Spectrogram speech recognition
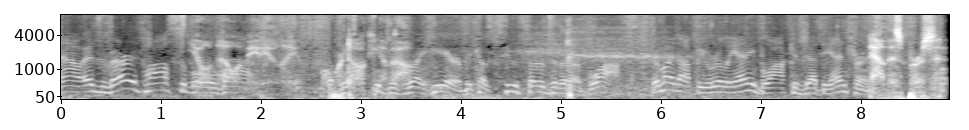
Now, it's very possible you'll know immediately what we're talking about. right here because two-thirds of it are blocked. There might not be really any blockage at the entrance. Now, this person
